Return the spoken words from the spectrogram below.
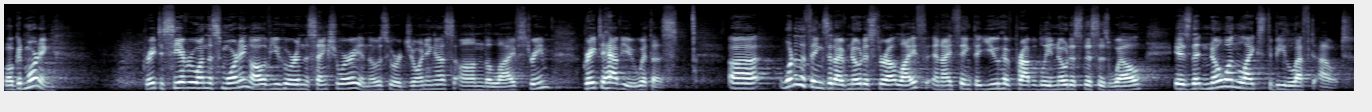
Well, good morning. Great to see everyone this morning, all of you who are in the sanctuary and those who are joining us on the live stream. Great to have you with us. Uh, one of the things that I've noticed throughout life, and I think that you have probably noticed this as well, is that no one likes to be left out.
